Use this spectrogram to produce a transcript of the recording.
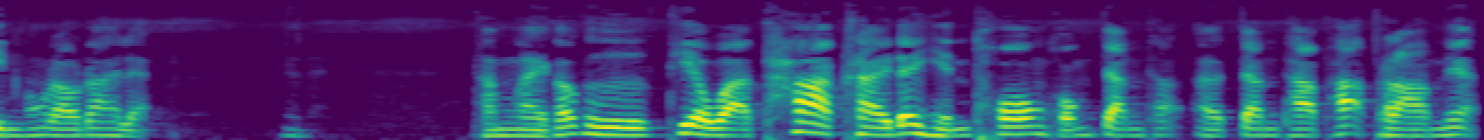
กินของเราได้แหละทำไงเขาคือเที่ยวว่าถ้าใครได้เห็นท้องของจันทจันทาพระพราหมณ์เนี่ย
